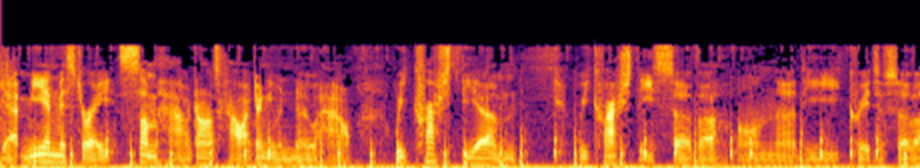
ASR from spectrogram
yeah, me and Mr. 8, somehow, don't ask how, I don't even know how, we crashed the, um, we crashed the server on uh, the creative server.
